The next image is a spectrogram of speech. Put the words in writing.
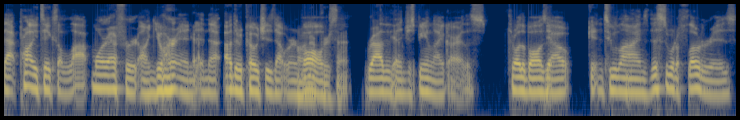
that probably takes a lot more effort on your end yeah. and that other coaches that were involved 100%. rather yeah. than just being like all right let's throw the balls yeah. out getting two lines. This is what a floater is.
